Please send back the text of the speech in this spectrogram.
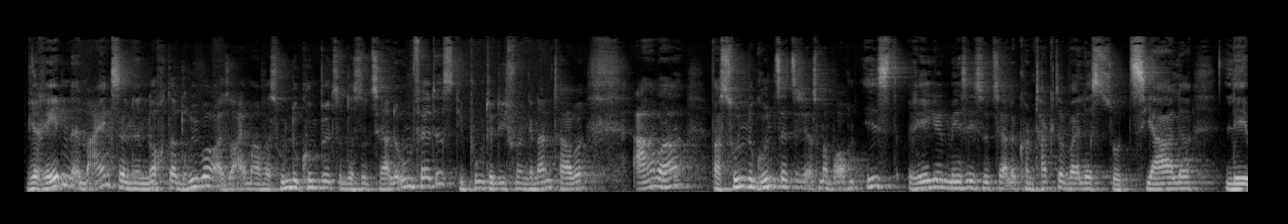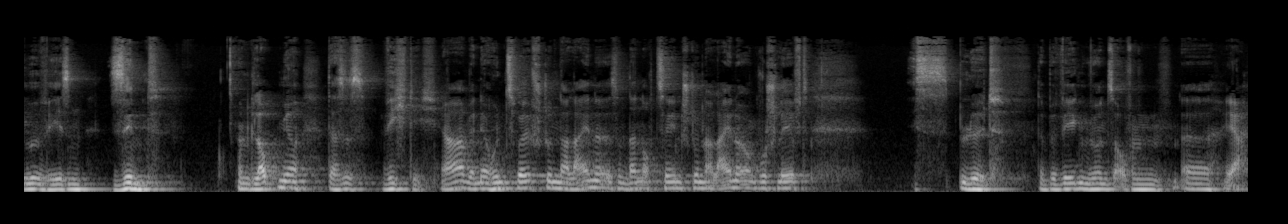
Wir reden im Einzelnen noch darüber, also einmal was Hundekumpels und das soziale Umfeld ist, die Punkte, die ich vorhin genannt habe. Aber was Hunde grundsätzlich erstmal brauchen, ist regelmäßig soziale Kontakte, weil es soziale Lebewesen sind. Und glaubt mir, das ist wichtig. Ja, wenn der Hund zwölf Stunden alleine ist und dann noch zehn Stunden alleine irgendwo schläft, ist blöd. Da bewegen wir uns auf einen, äh, ja,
